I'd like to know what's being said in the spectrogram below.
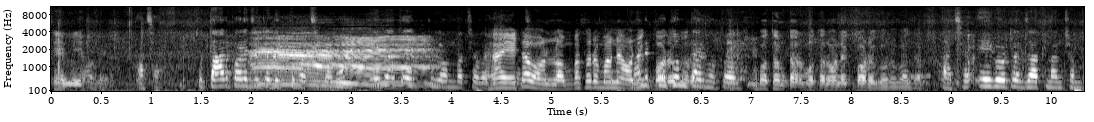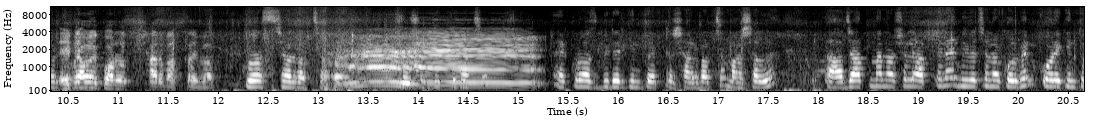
সেমই হবে। আচ্ছা তো তারপরে যেটা দেখতে পাচ্ছি কাকা এটা তো একটু লম্বা চড়া হ্যাঁ এটা লম্বা সরো মানে অনেক মানে বড় গরু। প্রথমটার মতো আর কি। প্রথমটার মতন অনেক বড় গরু বাজার আচ্ছা এই গরুটার জাত মান সম্পর্কে এটা ওই করস সার বাচ্চাই বাপ। ক্রস সার বাচ্চা। হ্যাঁ। দর্শক দেখতে পাচ্ছেন ক্রস বিডের কিন্তু একটা সার বাচ্চা মাশাল্লাহ জাতমান আসলে আপনারাই বিবেচনা করবেন করে কিন্তু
